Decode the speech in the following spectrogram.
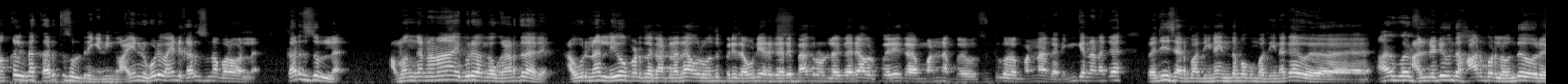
மக்களுக்கு என்ன கருத்து சொல்றீங்க? நீங்க ஐநூறு கோடி வாங்கிட்டு கருத்து சொன்னா பரவாயில்ல. கருத்து சொல்லல. அவங்க என்னன்னா இவரு அங்க நடத்துறாரு. அவரு என்ன லியோ படத்துல காட்டுறாரு. அவர் வந்து பெரிய ரவுடியா இருக்காரு பேக்ரவுண்ட்ல இருக்காரு. அவர் பெரிய மண்ணை சுற்றுக்குள்ள மண்ணாக்காரு இங்க என்னன்னாக்க ரஜினி சார் பாத்தீங்கன்னா இந்த பக்கம் பாத்தீங்கன்னாக்கா ஆல்ரெடி வந்து ஹார்பர்ல வந்து ஒரு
